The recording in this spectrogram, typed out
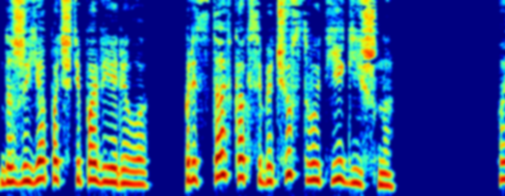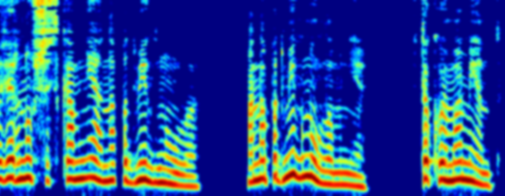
Даже я почти поверила. Представь, как себя чувствует Егишна. Повернувшись ко мне, она подмигнула. Она подмигнула мне. В такой момент.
